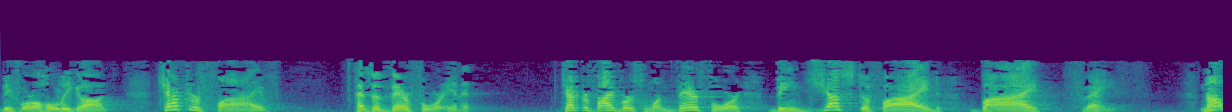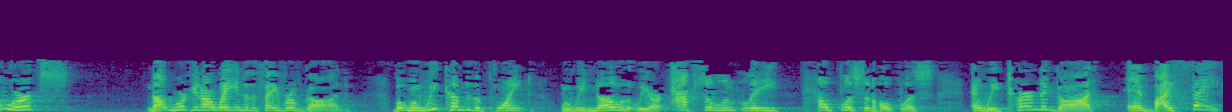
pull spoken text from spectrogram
before a holy God. Chapter 5 has a therefore in it. Chapter 5 verse 1, therefore being justified by faith. Not works, not working our way into the favor of God, but when we come to the point when we know that we are absolutely helpless and hopeless, and we turn to God and by faith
